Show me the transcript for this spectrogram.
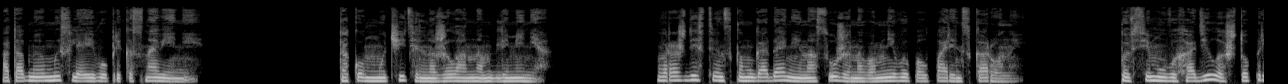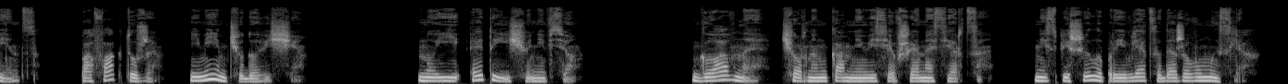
от одной мысли о его прикосновении. Таком мучительно желанном для меня. В рождественском гадании на суженого мне выпал парень с короной. По всему выходило, что принц. По факту же имеем чудовище. Но и это еще не все. Главное, черным камнем висевшее на сердце, не спешило проявляться даже в мыслях.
